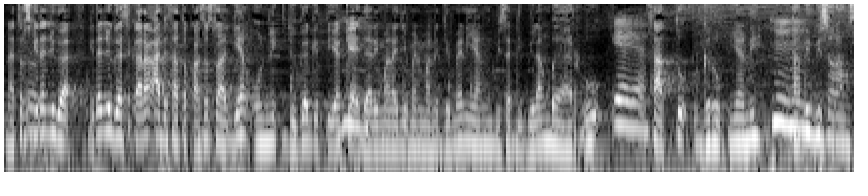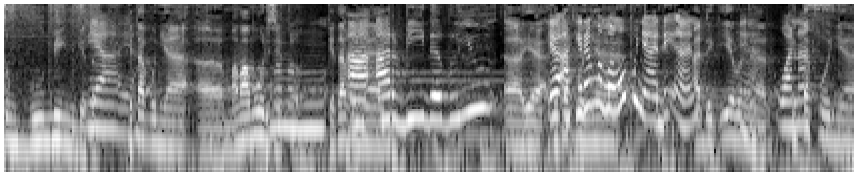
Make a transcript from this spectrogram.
Nah terus kita juga kita juga sekarang ada satu kasus lagi yang unik juga gitu ya kayak dari manajemen-manajemen yang bisa dibilang baru Hmm. Iya, iya. satu grupnya nih tapi bisa langsung booming gitu. Iya, iya. Kita punya uh, mamamu di situ. Mamamu. Kita punya RBW. uh, ya, ya akhirnya punya mamamu punya adik kan? Adik iya benar. Ya, Wanas. kita punya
